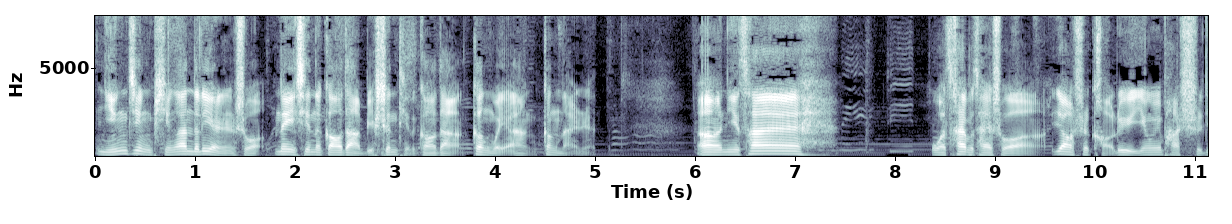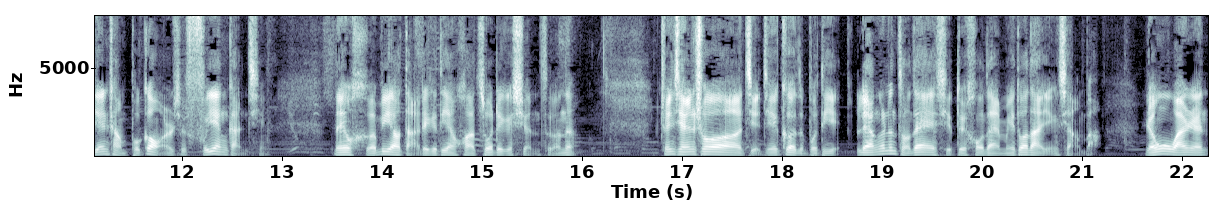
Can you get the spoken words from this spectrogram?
宁静平安的猎人说：“内心的高大比身体的高大更伟岸，更男人。”啊，你猜？我猜不猜说，要是考虑因为怕时间上不够而去敷衍感情，那又何必要打这个电话做这个选择呢？陈贤说：“姐姐个子不低，两个人走在一起对后代没多大影响吧。人无完人，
